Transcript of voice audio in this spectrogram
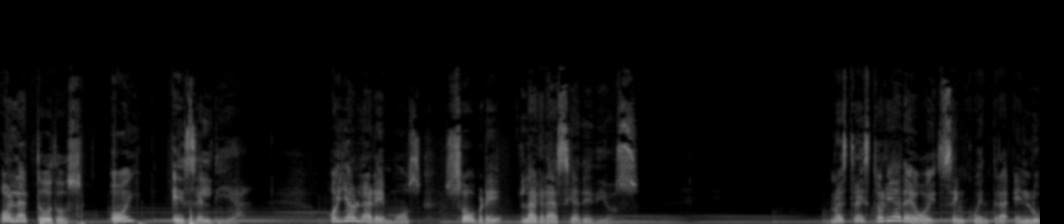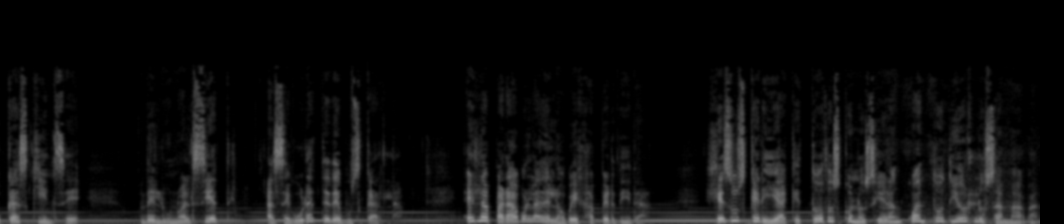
Hola a todos, hoy es el día. Hoy hablaremos sobre la gracia de Dios. Nuestra historia de hoy se encuentra en Lucas 15, del 1 al 7. Asegúrate de buscarla. Es la parábola de la oveja perdida. Jesús quería que todos conocieran cuánto Dios los amaba.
